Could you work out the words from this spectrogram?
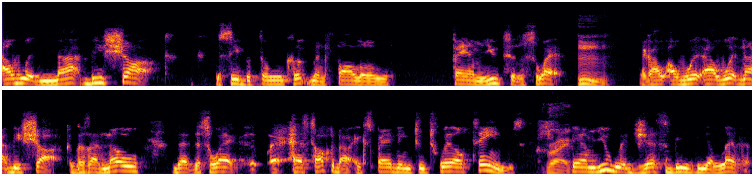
I would not be shocked to see Bethune Cookman follow FAMU to the SWAC. Mm. Like I, I, would, I would not be shocked because I know that the SWAC has talked about expanding to 12 teams. Right. FAMU would just be the 11th.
